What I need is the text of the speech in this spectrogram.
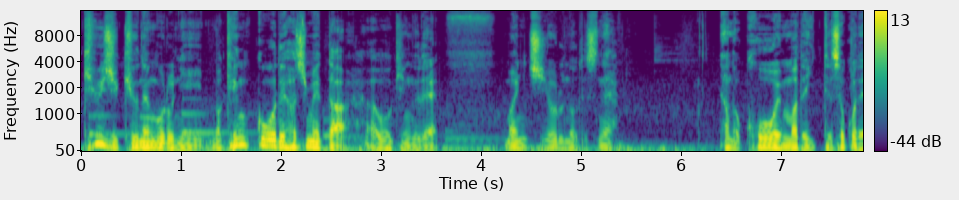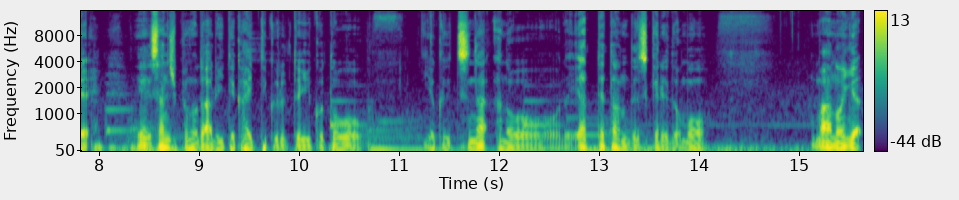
99年頃に、まあ、健康で始めたウォーキングで毎日夜のですねあの公園まで行ってそこで、え、30分ほど歩いて帰ってくるということをよくつなあのやってたんですけれども、まあ、あのや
